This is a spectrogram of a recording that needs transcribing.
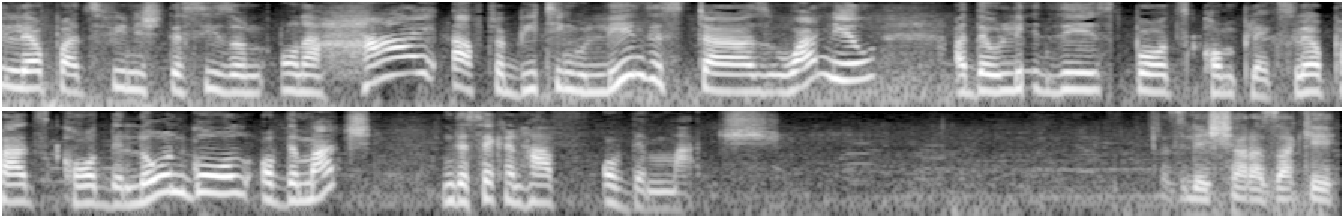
litawazwa Leopards finished the season on a high after beating Ulinzi Stars 1-0 at the Ulinzi Sports Complex. Leopards scored the lone goal of the match in the second half of the match. zile ishara zake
